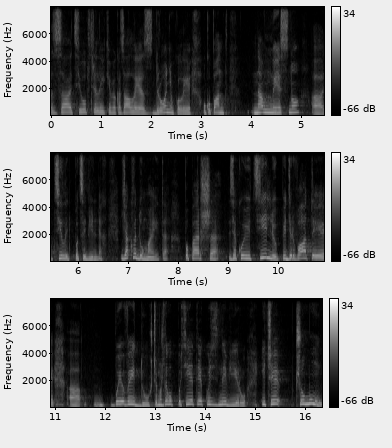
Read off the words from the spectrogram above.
за ці обстріли, які ви казали з дронів, коли окупант навмисно е, цілить по цивільних. Як ви думаєте, по-перше, з якою ціллю підірвати е, бойовий дух, чи можливо посіяти якусь зневіру? І чи чому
